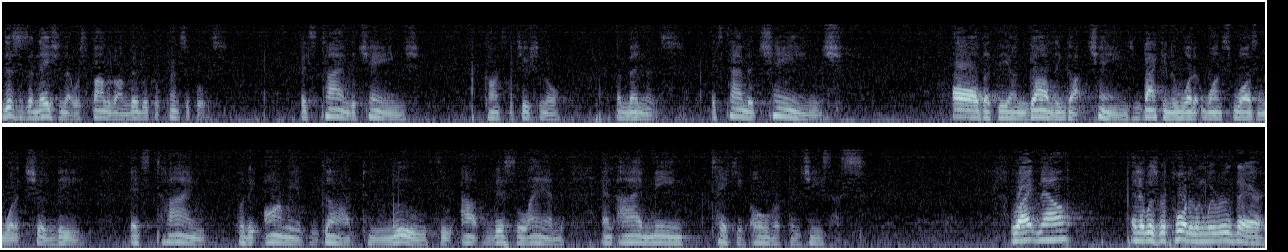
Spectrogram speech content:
This is a nation that was founded on biblical principles. It's time to change constitutional amendments. It's time to change all that the ungodly got changed back into what it once was and what it should be. It's time for the army of God to move throughout this land, and I mean take it over for Jesus. Right now, and it was reported when we were there,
